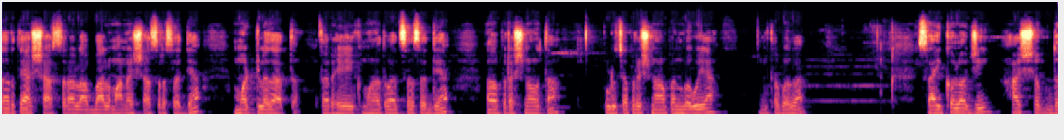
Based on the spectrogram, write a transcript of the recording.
तर त्या शास्त्राला बाल मानसशास्त्र सध्या म्हटलं जातं. तर हे एक महत्त्वाचा सध्या प्रश्न होता. पुढचा प्रश्न आपण बघूया. इथं बघा. सायकोलॉजी हा शब्द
